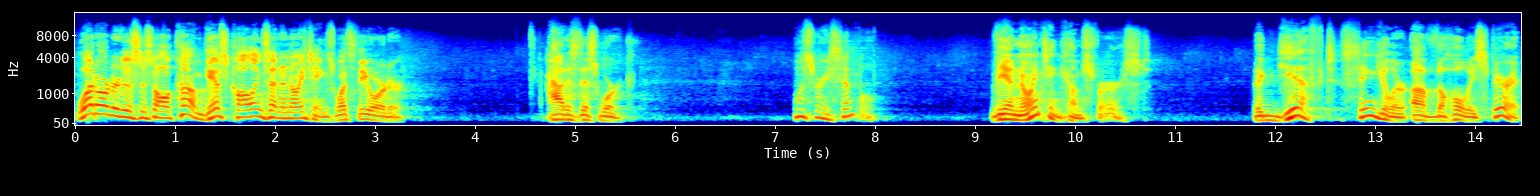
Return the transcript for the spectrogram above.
What order does this all come? Gifts, callings, and anointings. What's the order? How does this work? Well, it's very simple. The anointing comes first. The gift, singular, of the Holy Spirit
